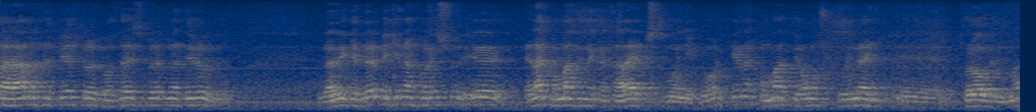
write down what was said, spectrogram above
παράμετροι, ποιες προποθέσει πρέπει να τηρούνται. Δηλαδή, και πρέπει εκεί να χωρίσουμε. Είναι, ένα κομμάτι είναι καθαρά επιστημονικό και ένα κομμάτι όμως που είναι ε, πρόβλημα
